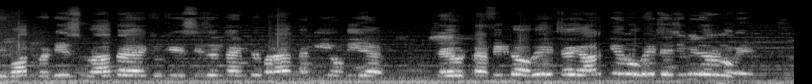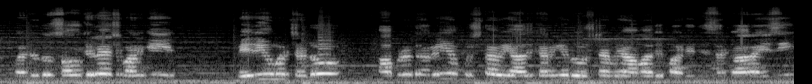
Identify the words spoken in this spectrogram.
ਇਹ ਬਹੁਤ ਵੱਡੀ ਸ਼ੁਰੂਆਤ ਹੈ, ਕਿਉਂਕਿ ਸੀਜ਼ਨ ਟਾਈਮ ਤੇ ਬੜਾ ਤੰਗੀ ਆਉਂਦੀ ਹੈ। ਚਾਹੇ ਉਹ ਟ੍ਰੈਫਿਕ ਦਾ ਹੋਵੇ, ਚਾਹੇ ਆਰਟੀਆਰ ਹੋਵੇ, ਚਾਹੇ ਜ਼ਿਮੀਦਾਰ ਹੋਵੇ। ਪਰ ਜਦੋਂ 100 ਕਿਲੇ ਚ ਬਣ ਗਈ, ਮੇਰੀ ਉਮਰ ਛੱਡੋ ਆਪਣੇ ਜਿਹੜੀਆਂ ਪੁਸਤਕਾਂ ਵੀ ਯਾਦ ਕਰਨੀਆਂ ਉਸ ਟਾਈਮ ਆਮ ਆਦਮੀ ਪਾਰਟੀ ਦੀ ਸਰਕਾਰ ਆਈ ਸੀ।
